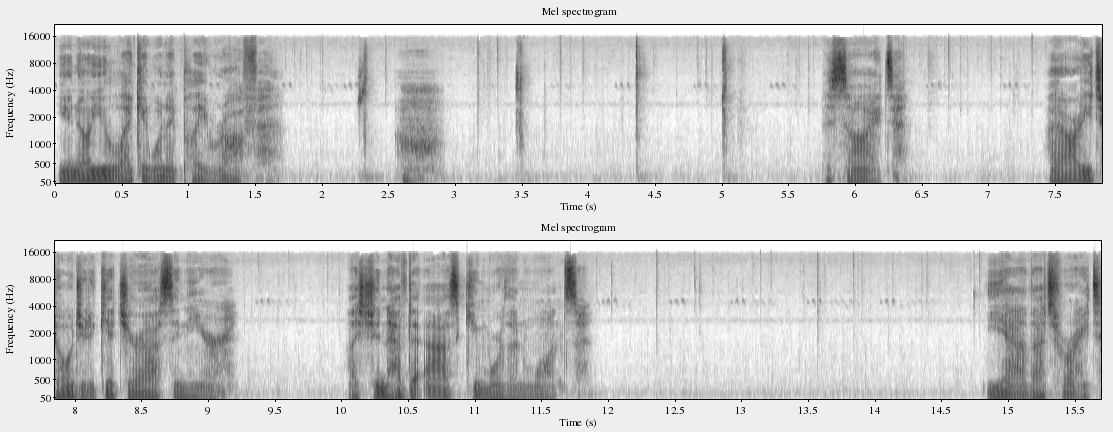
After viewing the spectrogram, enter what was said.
You know you like it when I play rough. Besides, I already told you to get your ass in here. I shouldn't have to ask you more than once. Yeah, that's right.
